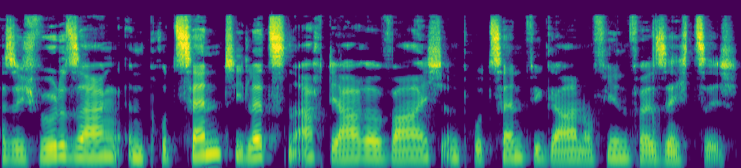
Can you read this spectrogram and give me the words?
Also ich würde sagen, in Prozent, die letzten acht Jahre war ich in Prozent vegan auf jeden Fall 60.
